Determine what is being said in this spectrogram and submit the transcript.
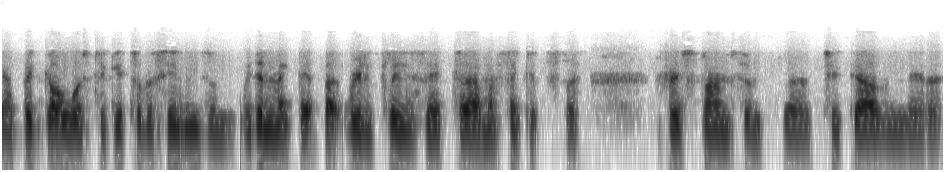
our big goal was to get to the semis and we didn't make that but really pleased that um, I think it's the first time since uh, 2000 that a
